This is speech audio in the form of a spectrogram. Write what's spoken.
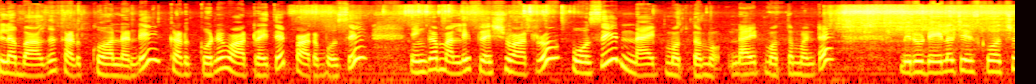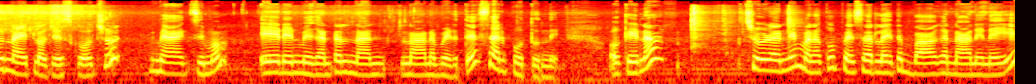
ఇలా బాగా కడుక్కోవాలండి. కడుక్కొని వాటర్ అయితే పారబోసి ఇంకా మళ్ళీ ఫ్రెష్ వాటర్ పోసి నైట్ మొత్తము. నైట్ మొత్తం అంటే మీరు డేలో చేసుకోవచ్చు నైట్లో చేసుకోవచ్చు. మ్యాక్సిమం ఏడెనిమిది గంటలు నాన నానబెడితే సరిపోతుంది. ఓకేనా? చూడండి మనకు పెసర్లు అయితే బాగా నానినాయి.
